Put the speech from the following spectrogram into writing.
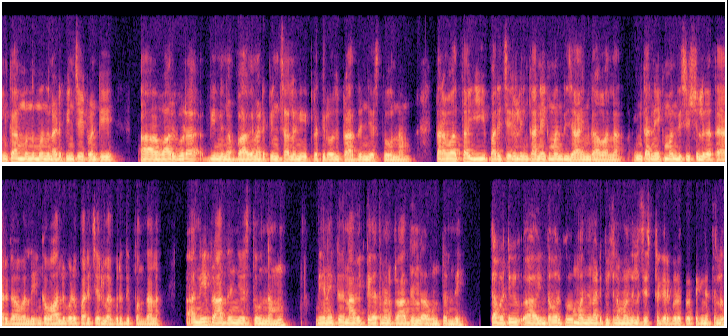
ఇంకా ముందు ముందు నడిపించేటువంటి వారు కూడా దీన్ని బాగా నడిపించాలని ప్రతిరోజు ప్రార్థన చేస్తూ ఉన్నాం. తర్వాత ఈ పరిచర్యలు ఇంకా అనేక మంది జాయిన్ కావాలా ఇంకా అనేక మంది శిష్యులుగా తయారు కావాలి ఇంకా వాళ్ళు కూడా పరిచర్లు అభివృద్ధి పొందాలా అని ప్రార్థన చేస్తూ ఉన్నాము. నేనైతే నా వ్యక్తిగతమైన ప్రార్థనలో ఉంటుంది. కాబట్టి ఇంతవరకు మందు నడిపించిన మంజుల సిస్టర్ గారికి కూడా కృతజ్ఞతలు.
